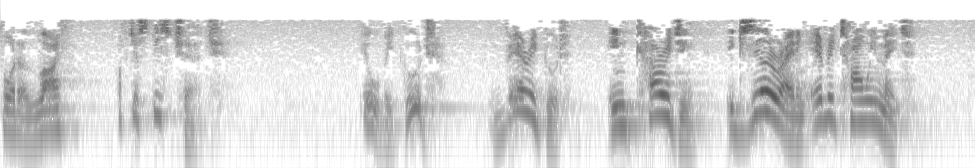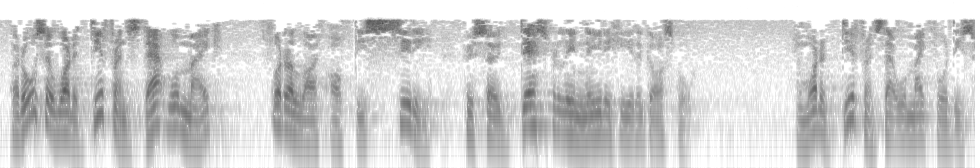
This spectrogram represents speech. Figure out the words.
for the life of just this church. It will be good, very good, encouraging, exhilarating every time we meet, but also what a difference that will make for the life of this city who so desperately need to hear the gospel. And what a difference that will make for this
